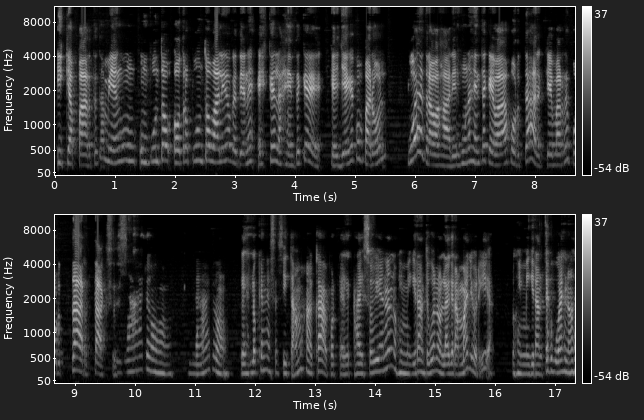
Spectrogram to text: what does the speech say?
y que aparte también un, punto, otro punto válido que tiene es que la gente que, que llegue con parol puede trabajar y es una gente que va a aportar, que va a reportar taxes. Claro, claro, es lo que necesitamos acá, porque a eso vienen los inmigrantes, bueno, la gran mayoría, los inmigrantes buenos,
